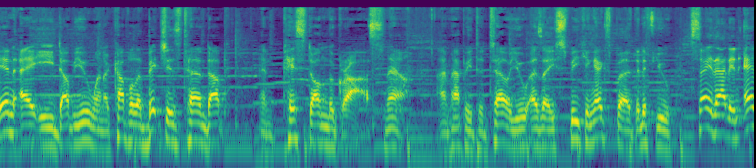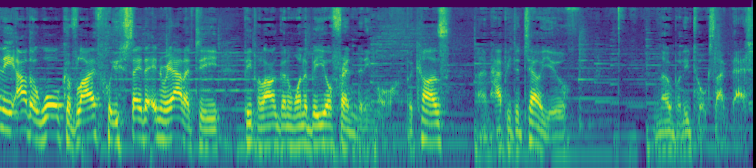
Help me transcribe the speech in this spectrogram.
in AEW when a couple of bitches turned up and pissed on the grass. Now, I'm happy to tell you, as a speaking expert, that if you say that in any other walk of life, or you say that in reality, people aren't going to want to be your friend anymore. Because I'm happy to tell you, nobody talks like that.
